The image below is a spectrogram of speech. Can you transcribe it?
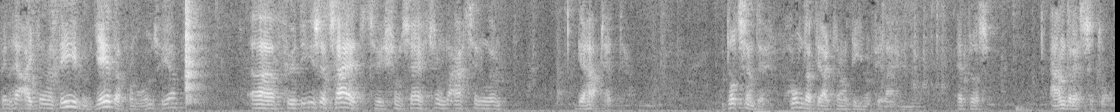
welche Alternativen jeder von uns hier äh, für diese Zeit zwischen 16 und 18 Uhr gehabt hätte. Dutzende, hunderte Alternativen vielleicht, etwas anderes zu tun.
